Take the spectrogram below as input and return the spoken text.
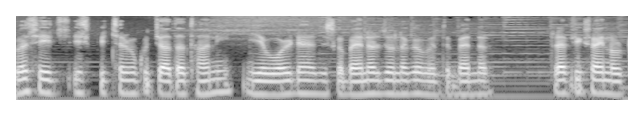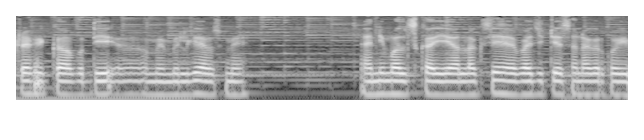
बस इस इस पिक्चर में कुछ ज़्यादा था नहीं। ये वॉइड है, जिसका बैनर जो लगे हुए थे बैनर ट्रैफ़िक साइन और ट्रैफ़िक का वो हमें मिल गया उसमें। एनिमल्स का ये अलग से है। वेजिटेशन अगर कोई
